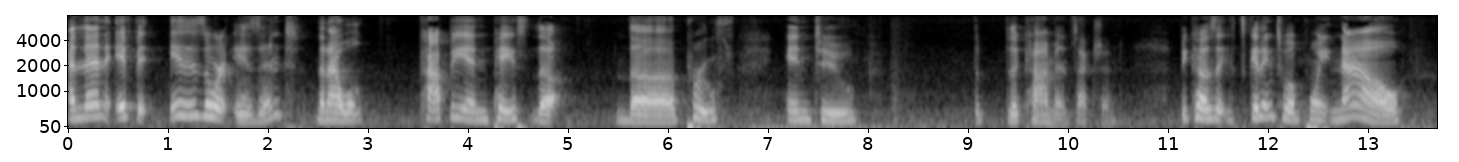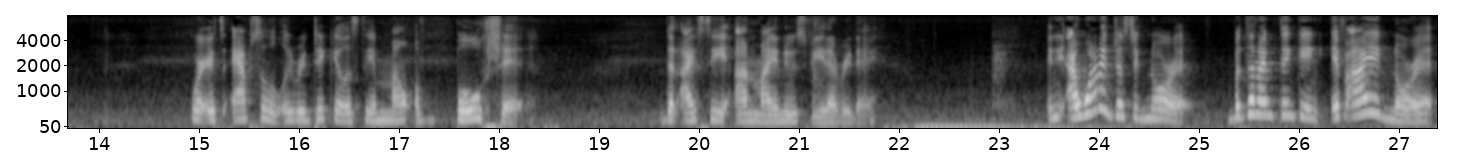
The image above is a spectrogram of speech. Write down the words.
And then if it is or isn't, then I will copy and paste the the proof into the the comment section because it's getting to a point now where it's absolutely ridiculous the amount of bullshit that I see on my newsfeed every day. And I want to just ignore it. But then I'm thinking if I ignore it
